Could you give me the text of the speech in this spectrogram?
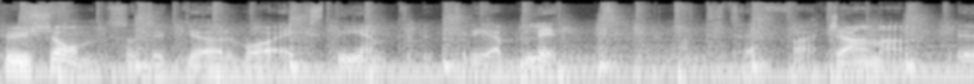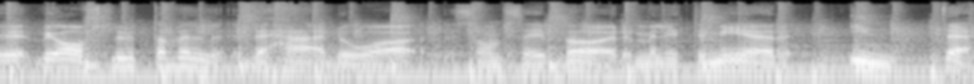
Hur som så tyckte jag det var extremt trevligt att träffa Janan. Eh, vi avslutar väl det här då som sig bör med lite mer inte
